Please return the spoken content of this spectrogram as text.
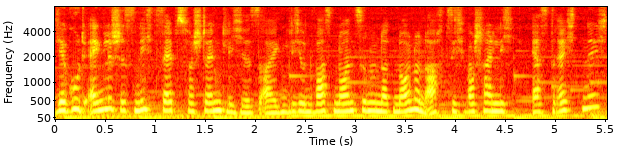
Ja gut, Englisch ist nichts Selbstverständliches eigentlich und was 1989 wahrscheinlich erst recht nicht.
